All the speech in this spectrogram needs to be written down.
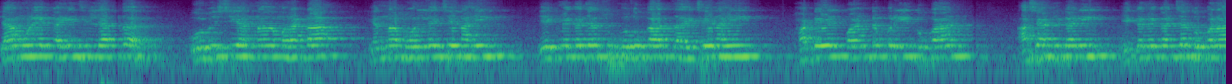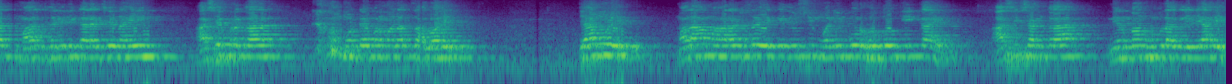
त्यामुळे काही जिल्ह्यात तर ओबीसी यांना मराठा यांना बोलण्याचे नाही एकमेकाच्या सुखदुःखात जायचे नाही. हॉटेल पानटपरी दुकान अशा ठिकाणी एकमेकांच्या दुकानात माल खरेदी करायचे नाही असे प्रकार मोठ्या प्रमाणात चालू आहेत. त्यामुळे मला महाराष्ट्र एके दिवशी मणिपूर होतो की काय अशी शंका निर्माण होऊ लागलेली आहे.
